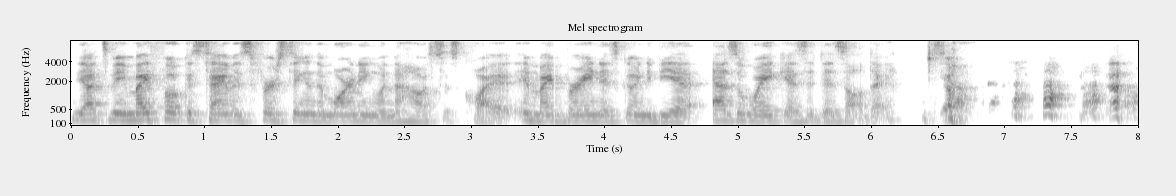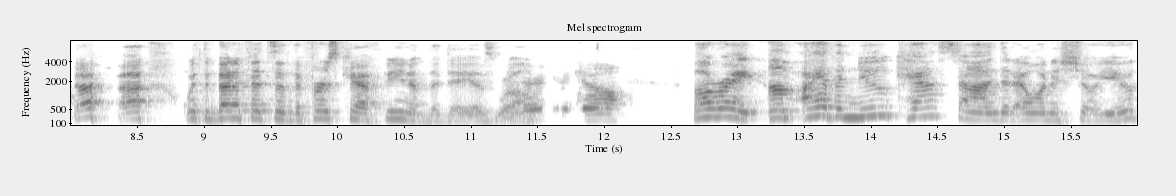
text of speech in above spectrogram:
Yeah, it's me. My focus time is first thing in the morning when the house is quiet, and my brain is going to be a, as awake as it is all day. So, with the benefits of the first caffeine of the day as well. there you go. All right. Um, I have a new cast on that I want to show you.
